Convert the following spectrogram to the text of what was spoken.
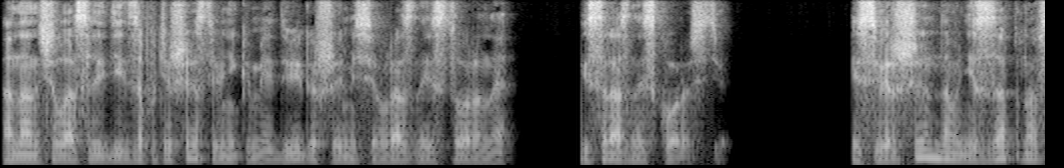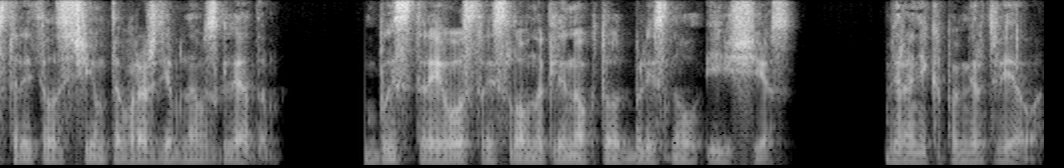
Она начала следить за путешественниками, двигавшимися в разные стороны и с разной скоростью. И совершенно внезапно встретилась с чьим-то враждебным взглядом. Быстрый и острый, словно клинок, тот блеснул и исчез. Вероника помертвела.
